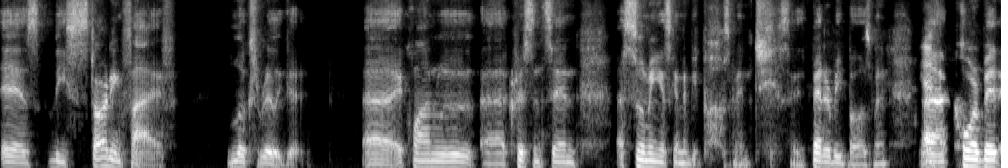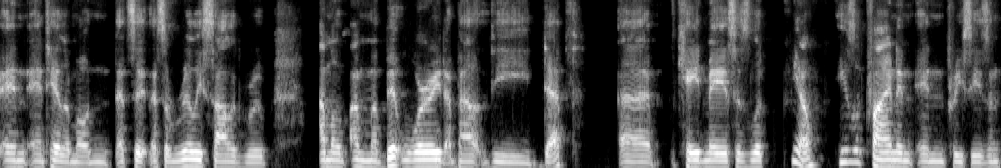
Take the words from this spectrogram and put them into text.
is the starting five looks really good. Uh, Ekwonu, uh, Christensen, assuming it's going to be Bozeman. Jeez, it better be Bozeman. Yeah. Uh, Corbett and, and Taylor Moton. That's it. That's a really solid group. I'm a, I'm a bit worried about the depth. Uh, Cade Mays has looked, you know, he's looked fine in, in preseason,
